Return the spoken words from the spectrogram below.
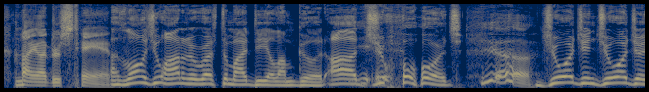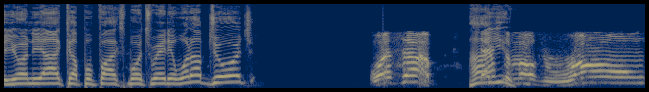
I understand." As long as you honor the rest of my deal, I'm good. Uh, George. Yeah. George in Georgia. You're on the Odd Couple Fox Sports Radio. What up, George? What's up? How That's you- the most wrong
